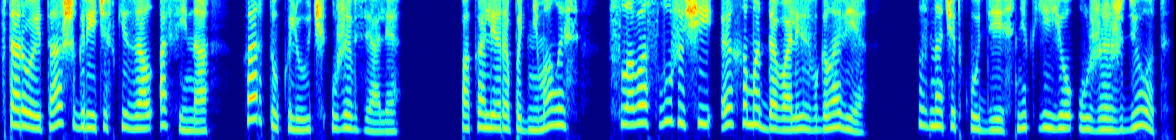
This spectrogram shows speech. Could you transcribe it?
Второй этаж, греческий зал Афина. Карту-ключ уже взяли». Пока Лера поднималась, слова служащей эхом отдавались в голове. Значит, кудесник ее уже ждет.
